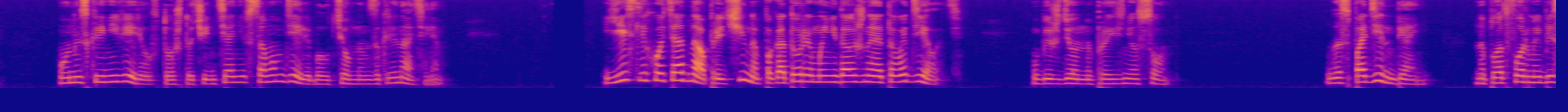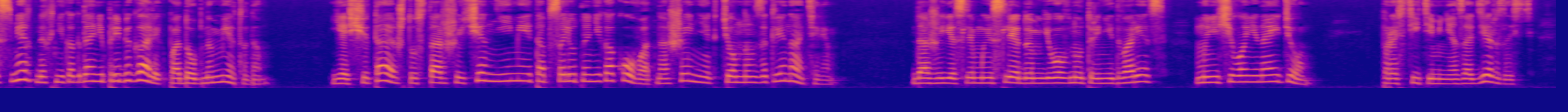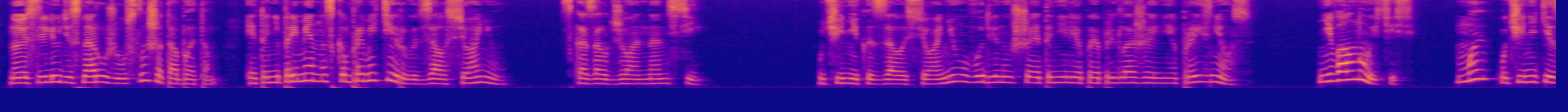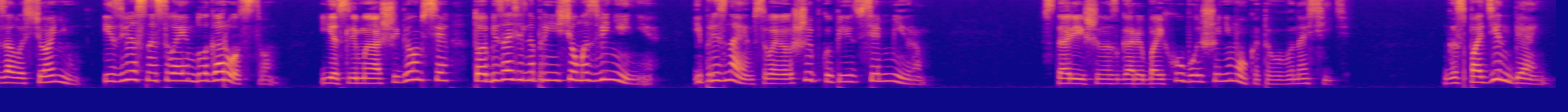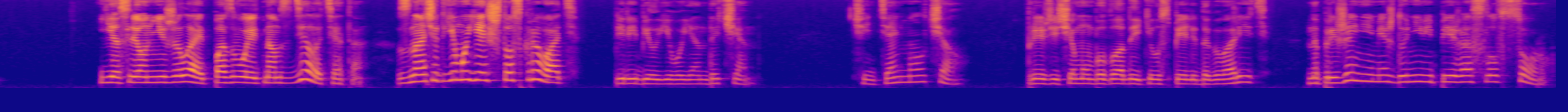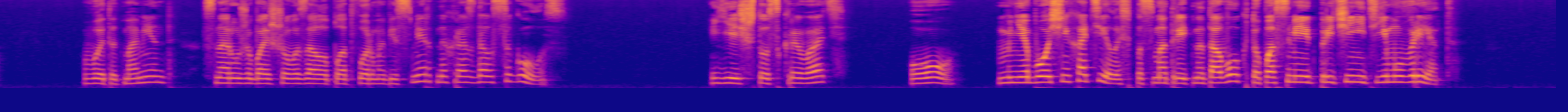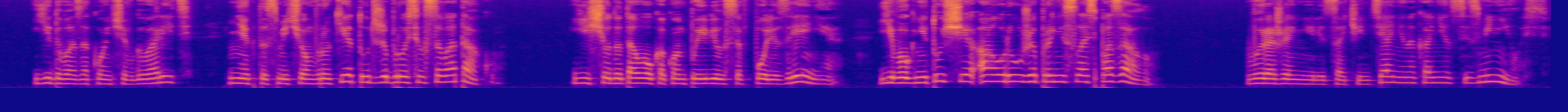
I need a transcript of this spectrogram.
Он искренне верил в то, что Чинтянь в самом деле был темным заклинателем. «Есть ли хоть одна причина, по которой мы не должны этого делать?» — убежденно произнес он. «Господин Бянь, на платформе бессмертных никогда не прибегали к подобным методам. Я считаю, что старший Чен не имеет абсолютно никакого отношения к темным заклинателям. Даже если мы исследуем его внутренний дворец, мы ничего не найдем. Простите меня за дерзость, но если люди снаружи услышат об этом, это непременно скомпрометирует зал Сюаню», — сказал Джоан Нанси. Ученик из зала Сюаню, выдвинувший это нелепое предложение, произнес. «Не волнуйтесь, мы, ученики зала Сюаню, известны своим благородством. Если мы ошибемся, то обязательно принесем извинения и признаем свою ошибку перед всем миром. Старейшина с горы Байху больше не мог этого выносить. «Господин Бянь, если он не желает позволить нам сделать это, значит, ему есть что скрывать», — перебил его Ян Дэчен. Чинтянь молчал. Прежде чем оба владыки успели договорить, напряжение между ними переросло в ссору. В этот момент снаружи большого зала платформы бессмертных раздался голос. «Есть что скрывать?» О, мне бы очень хотелось посмотреть на того, кто посмеет причинить ему вред. Едва закончив говорить, некто с мечом в руке тут же бросился в атаку. Еще до того, как он появился в поле зрения, его гнетущая аура уже пронеслась по залу. Выражение лица Чинтяни, наконец, изменилось.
